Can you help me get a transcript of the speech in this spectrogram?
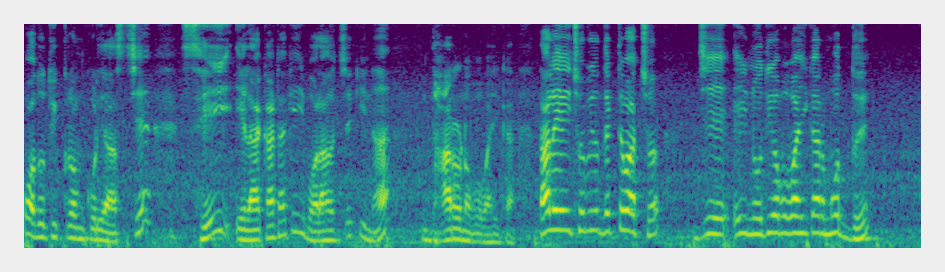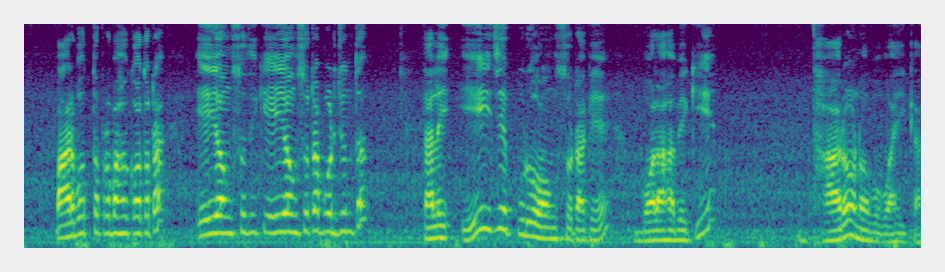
পদ অতিক্রম করে আসছে, সেই এলাকাটাকেই বলা হচ্ছে কি না ধারণ অববাহিকা। তাহলে এই ছবিতে দেখতে পাচ্ছ যে এই নদী অববাহিকার মধ্যে পার্বত্য প্রবাহ কতটা? এই অংশ থেকে এই অংশটা পর্যন্ত। তাহলে এই যে পুরো অংশটাকে বলা হবে কি? ধারণ অববাহিকা।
